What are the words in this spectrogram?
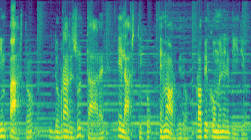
L'impasto dovrà risultare elastico e morbido, proprio come nel video.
